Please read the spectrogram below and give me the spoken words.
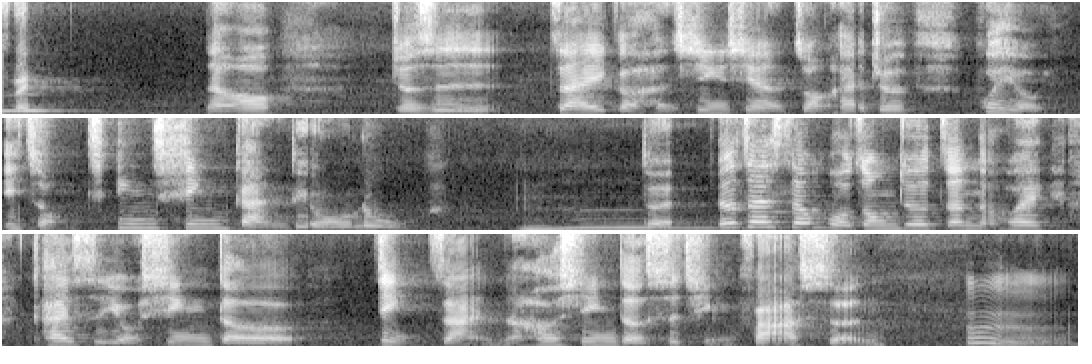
然后就是在一个很新鲜的状态，就会有一种清新感流露。嗯，对，就在生活中就真的会开始有新的进展，然后新的事情发生。嗯，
